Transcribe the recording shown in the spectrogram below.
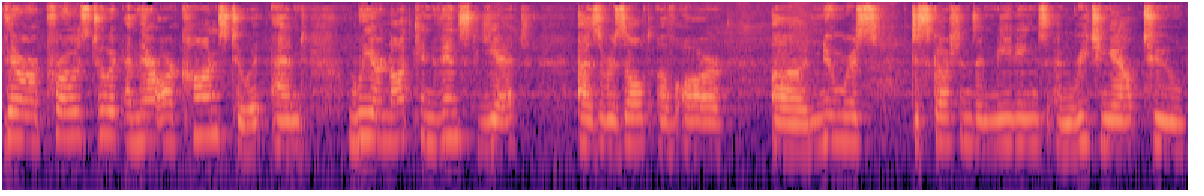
there are pros to it and there are cons to it, and we are not convinced yet, as a result of our uh, numerous discussions and meetings and reaching out to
